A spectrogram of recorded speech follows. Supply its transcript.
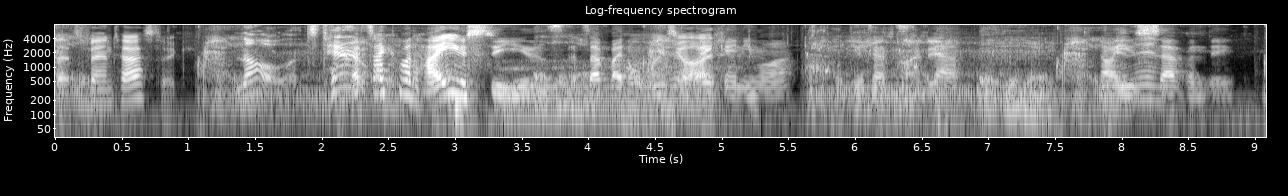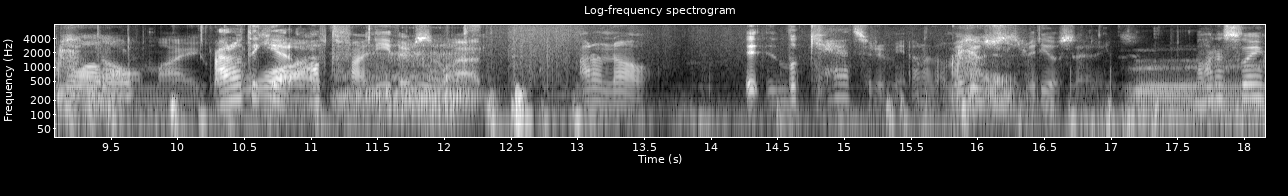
That's fantastic. No, that's terrible. That's like what I used to use, except I don't Oh use God. Quake anymore. Because that's 90? yeah. No, I And use then- 70. Normal. Oh my. God. I don't think he had? Optifine either, so What? I don't know. It, it looked cancer to me. I don't know. Maybe it was just video settings. Honestly,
